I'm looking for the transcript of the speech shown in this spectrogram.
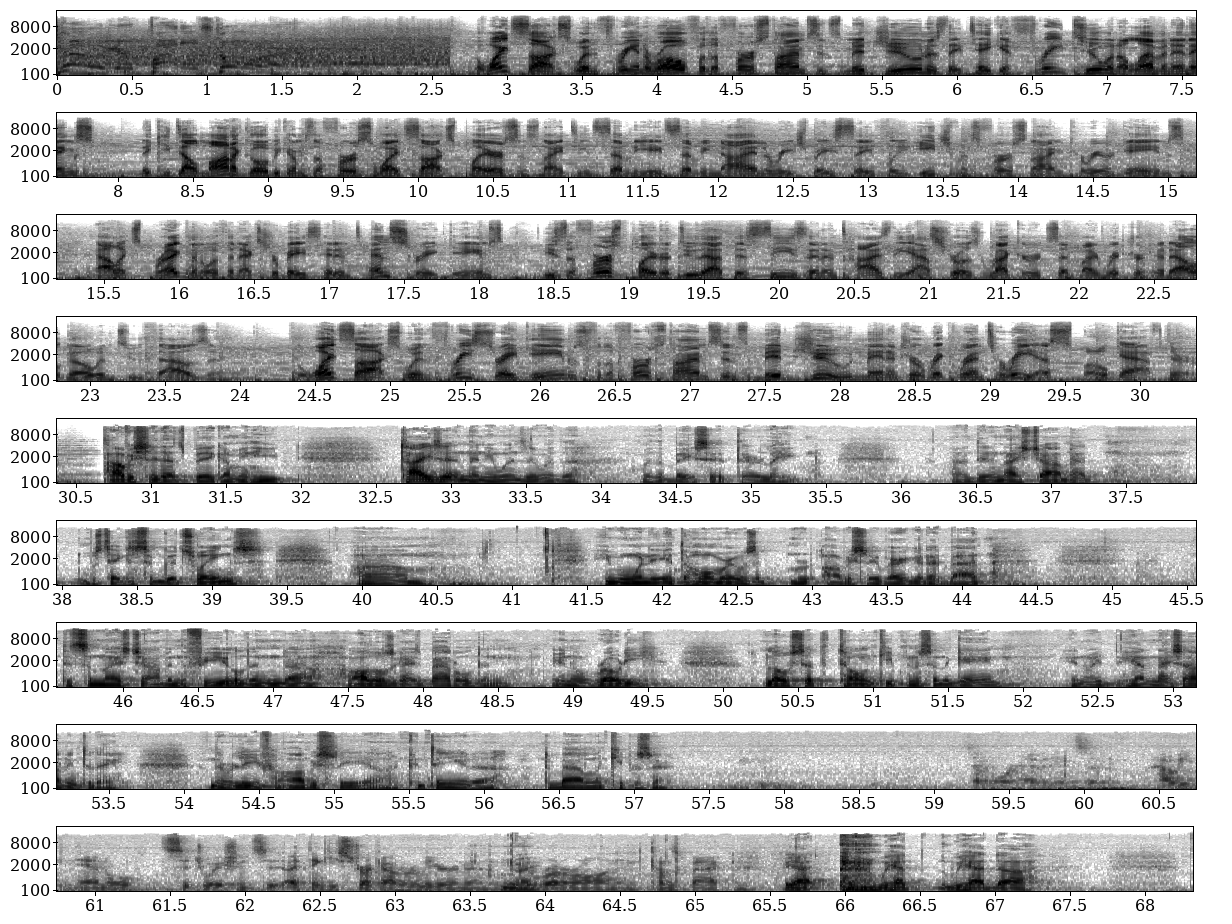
3-2 your final score. The White Sox win three in a row for the first time since mid-June as they take it 3-2 in 11 innings. Nicky Delmonico becomes the first White Sox player since 1978-79 to reach base safely in each of his first nine career games. Alex Bregman with an extra base hit in 10 straight games. He's the first player to do that this season and ties the Astros record set by Richard Hidalgo in 2000. The White Sox win three straight games for the first time since mid-June. Manager Rick Renteria spoke after. Obviously, that's big. I mean, he ties it and then he wins it with a with a base hit there late. Uh, did a nice job. Had was taking some good swings. Um, even when he hit the homer, it was a, obviously a very good at bat did some nice job in the field, and uh, all those guys battled. And you know, Rody low set the tone, keeping us in the game. You know, he, he had a nice outing today, and the relief obviously uh, continue to, to battle and keep us there. Is that more evidence of how he can handle situations? I think he struck out earlier and then right. a runner on and comes back. And yeah, we had we had uh,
